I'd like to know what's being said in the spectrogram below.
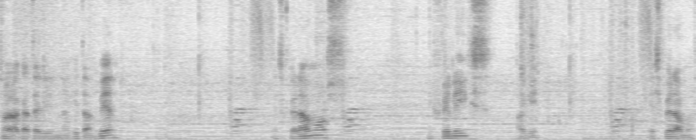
Vamos a ver a Catherine aquí también. Esperamos. Y Félix aquí. Esperamos.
